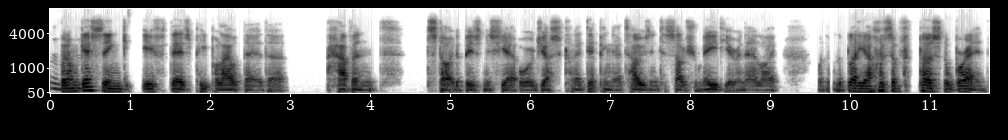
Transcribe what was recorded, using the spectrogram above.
Mm-hmm. But I'm mm-hmm. guessing if there's people out there that haven't started a business yet or just kind of dipping their toes into social media and they're like, what the bloody hell is a personal brand?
